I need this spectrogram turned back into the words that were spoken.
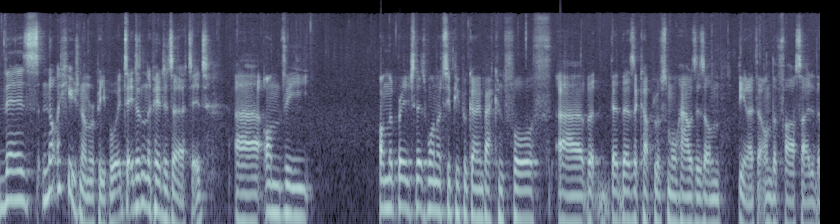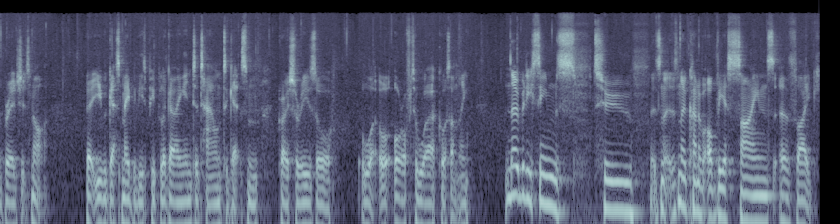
There's not a huge number of people. It, it doesn't appear deserted. Uh, on the on the bridge, there's one or two people going back and forth, uh, but th- there's a couple of small houses on you know on the far side of the bridge. It's not that you would guess maybe these people are going into town to get some groceries or or, or, or off to work or something. Nobody seems to. There's no, there's no kind of obvious signs of like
